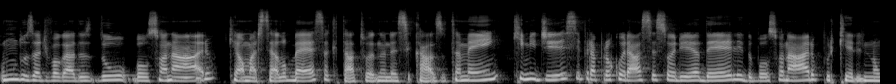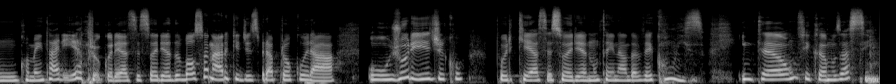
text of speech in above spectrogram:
um dos advogados do Bolsonaro, que é o Marcelo Bessa, que está atuando nesse caso também, que me disse para procurar a assessoria dele, do Bolsonaro, porque ele não comentaria. Procurei a assessoria do Bolsonaro, que disse para procurar o jurídico, porque a assessoria não tem nada a ver com isso. Então, ficamos assim.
